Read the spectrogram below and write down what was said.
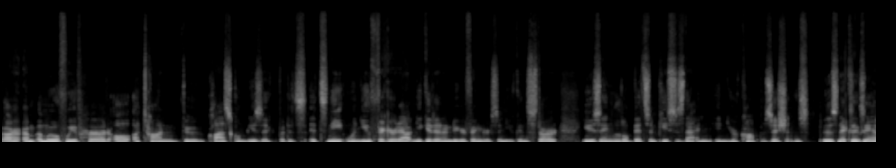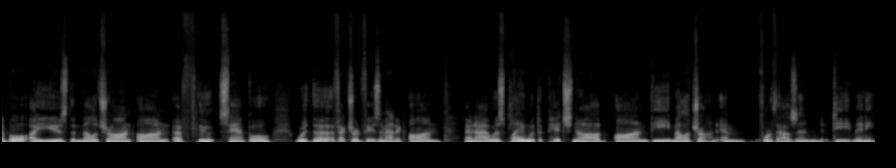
a, a move we've heard all a ton through classical music. But it's it's neat when you figure it out and you get it under your fingers and you can start using little bits and pieces that in, in your compositions. This next example, I used the Mellotron on a flute sample with the Effectrode Phaseomatic on and I was playing with the pitch knob on the Mellotron M4000D Mini.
